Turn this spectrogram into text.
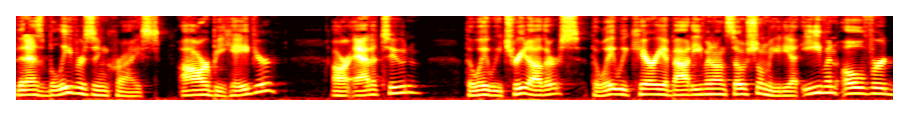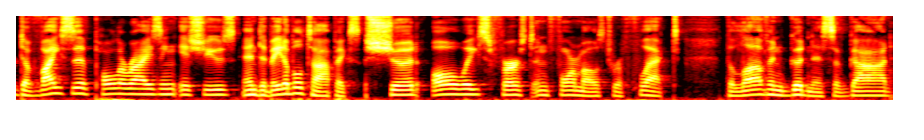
that as believers in Christ, our behavior, our attitude, the way we treat others, the way we carry about even on social media, even over divisive, polarizing issues and debatable topics, should always first and foremost reflect the love and goodness of God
